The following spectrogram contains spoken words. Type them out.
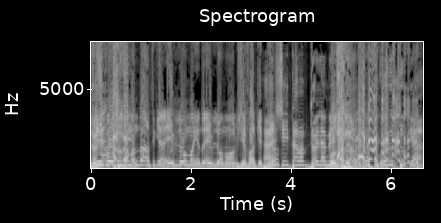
Çocuk olduğu zaman da artık yani evli olman ya da evli olmaman bir şey fark etmiyor. Her şey tamam döllenmeye Bozuluyor. unuttuk ya.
